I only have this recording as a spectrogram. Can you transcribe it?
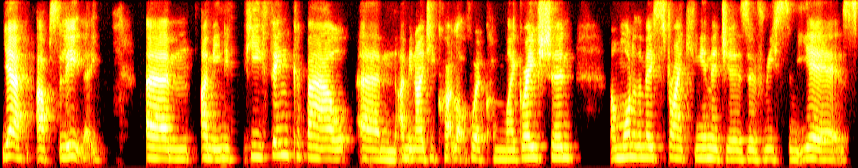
Yeah, absolutely. Um, I mean, if you think about, um, I mean, I do quite a lot of work on migration, and one of the most striking images of recent years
